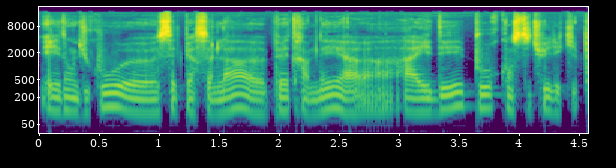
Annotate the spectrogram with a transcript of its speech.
Et donc du coup, euh, cette personne-là euh, peut être amenée à, à aider pour constituer l'équipe.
